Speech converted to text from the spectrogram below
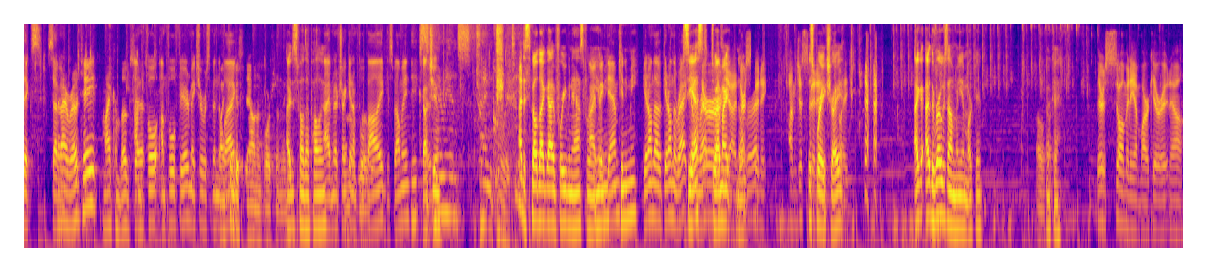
six, seven. Can I rotate? My convoke's I'm full. I'm full feared. Make sure we're spinning the My flag. My down, unfortunately. I dispelled that poly. I have no trinket. I'm, full poly. Dispel me. Got you. I dispelled that guy before you even asked for All right, me. Kidding me? Get on the get on the rack. CS. Do I might? Yeah, no. They're spinning. I'm just. This spinning. breaks right. I, I, the rogue's on me in market. Oh. Okay. okay. There's so many in market right now.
